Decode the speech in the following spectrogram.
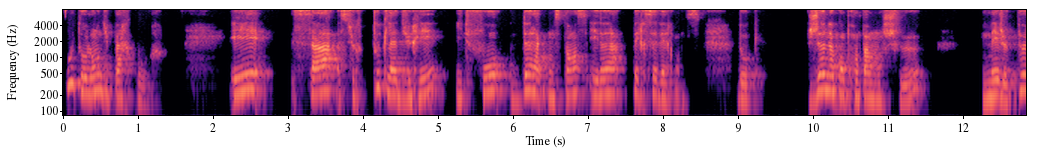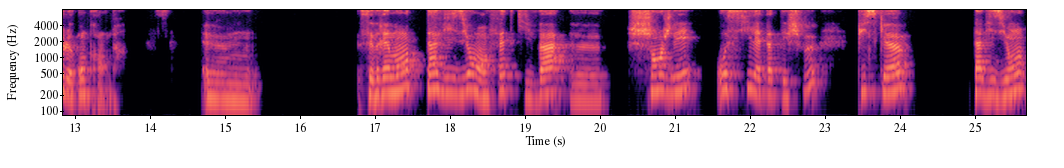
tout au long du parcours. Et ça, sur toute la durée, il faut de la constance et de la persévérance. Donc, je ne comprends pas mon cheveu, mais je peux le comprendre. Euh, c'est vraiment ta vision en fait qui va euh, changer aussi l'état de tes cheveux, puisque ta vision,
